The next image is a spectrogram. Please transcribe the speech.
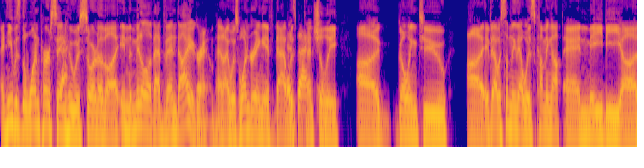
And he was the one person Yeah. who was sort of uh, in the middle of that Venn diagram. And I was wondering if that was Exactly. potentially uh, going to. Uh, if that was something that was coming up and maybe, uh,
